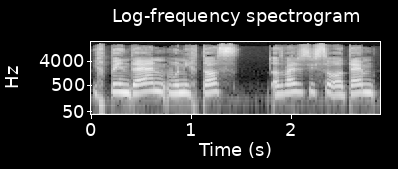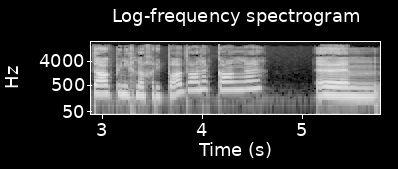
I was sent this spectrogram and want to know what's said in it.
Ich bin dann, wo ich das also weißt, es ist so, an dem Tag bin ich nachher in die Badwanne gegangen. Ähm,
